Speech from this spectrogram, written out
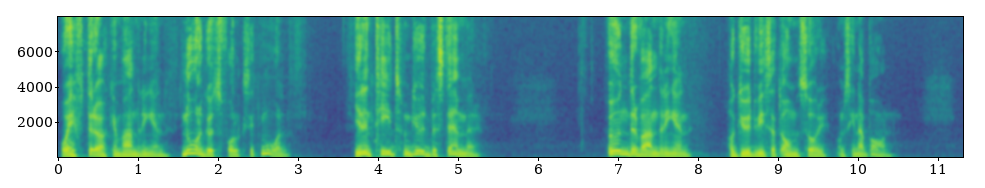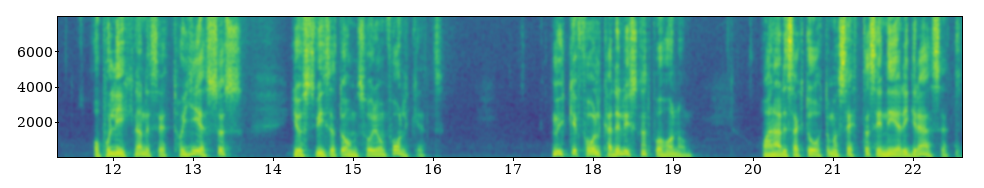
Och efter ökenvandringen når Guds folk sitt mål i den tid som Gud bestämmer. Under vandringen har Gud visat omsorg om sina barn. Och på liknande sätt har Jesus just visat omsorg om folket. Mycket folk hade lyssnat på honom och han hade sagt åt dem att sätta sig ner i gräset.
